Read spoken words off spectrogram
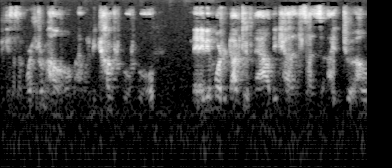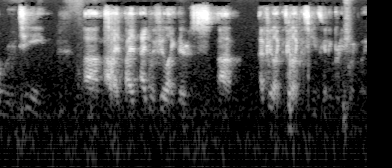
because I'm working from home. I want to be comfortable. Maybe I'm more productive now because I do a home routine. Um, I, I, I feel like there's um, I feel like I feel like the scene's getting pretty quickly.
